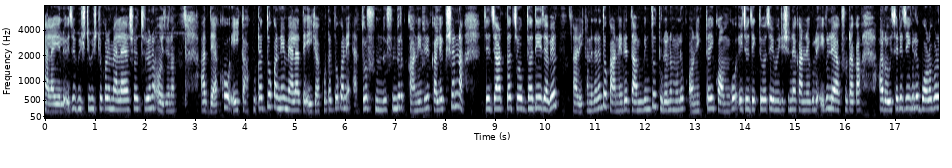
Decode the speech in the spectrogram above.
মেলায় এলো। এই যে বৃষ্টি বৃষ্টি করে মেলায় আসা হচ্ছিল না ওই জন্য। আর দেখো এই কাকুটার দোকানে মেলাতে, এই কাকুটার দোকানে এত সুন্দর সুন্দর কানের কালেকশন না, যে যার তার চোখ ধাঁধিয়ে যাবে। আর এখানে জানো তো কানের দাম কিন্তু তুলনামূলক অনেকটাই কম গো। এই যে দেখতে পাচ্ছ ইমিটেশনের কানেরগুলো, এগুলো একশো টাকা। আর ওই সাইডে যেগুলো বড় বড়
